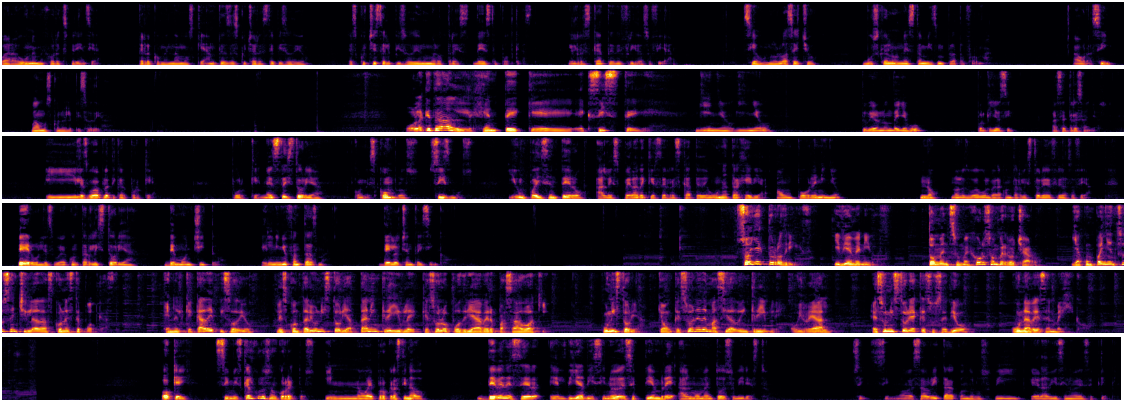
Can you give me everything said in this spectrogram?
Para una mejor experiencia, te recomendamos que antes de escuchar este episodio, escuches el episodio número 3 de este podcast, El rescate de Frida Sofía. Si aún no lo has hecho, búscalo en esta misma plataforma. Ahora sí, vamos con el episodio. Hola, ¿qué tal? Gente que existe. Guiño, guiño. ¿Tuvieron un déjà vu? Porque yo sí, hace tres años. Y les voy a platicar por qué. Porque en esta historia, con escombros, sismos y un país entero a la espera de que se rescate de una tragedia a un pobre niño, no, no les voy a volver a contar la historia de Frida Sofía, pero les voy a contar la historia de Monchito, el niño fantasma del 85. Soy Héctor Rodríguez y bienvenidos. Tomen su mejor sombrero charro y acompañen sus enchiladas con este podcast, en el que cada episodio les contaré una historia tan increíble que solo podría haber pasado aquí. Una historia que aunque suene demasiado increíble o irreal, es una historia que sucedió una vez en México. Ok, si mis cálculos son correctos y no he procrastinado, debe de ser el día 19 de septiembre al momento de subir esto. Sí, si no es ahorita, cuando lo subí era 19 de septiembre.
